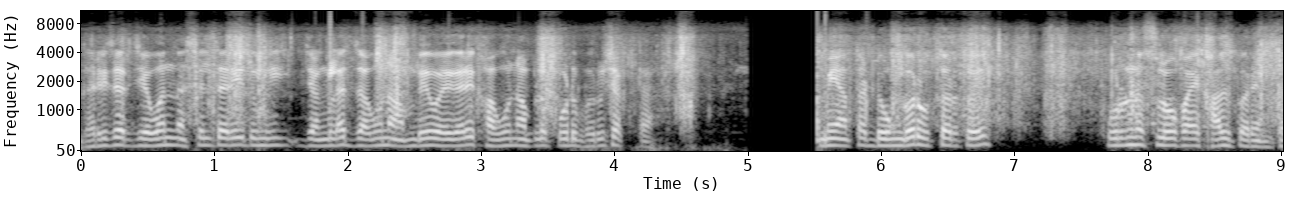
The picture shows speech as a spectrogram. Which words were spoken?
घरी जर जेवण नसेल तरी तुम्ही जंगलात जाऊन आंबे वगैरे खाऊन आपलं पोट भरू शकता. आम्ही आता डोंगर उतरतोय. पूर्ण स्लोप आहे खालपर्यंत.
